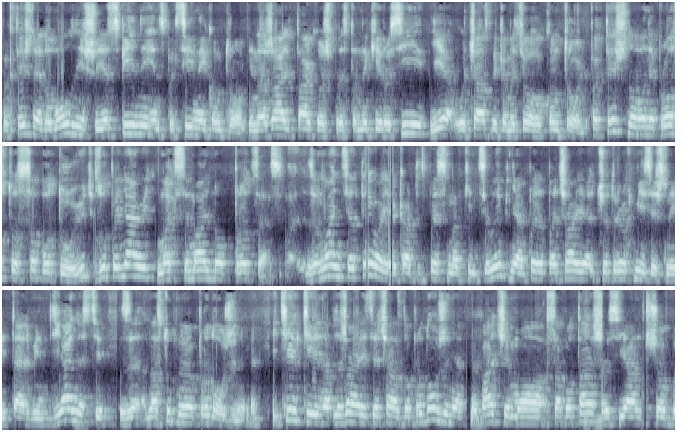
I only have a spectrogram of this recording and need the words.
фактично є домовлені, що є спільний інспекційний контроль. І на жаль, також представники Росії є учасниками цього контролю. Фактично, вони просто саботують, зупиняють максимально процес. Зернова ініціатива, яка підписана в кінці липня, передбачає чотирьохмісячний термін діяльності з наступними продовженнями. І тільки наближається час до продовження, ми бачимо саботаж росіян, щоб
